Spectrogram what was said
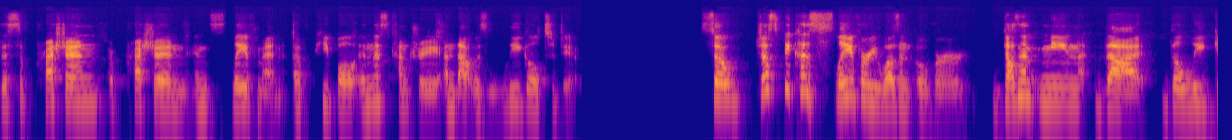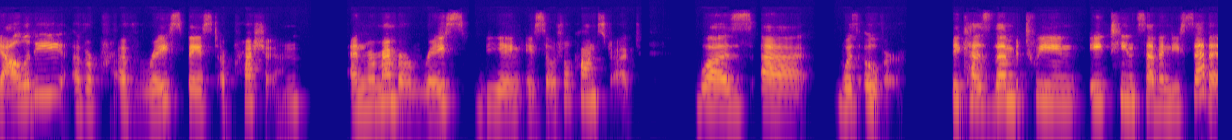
the suppression, oppression, enslavement of people in this country, and that was legal to do. So just because slavery wasn't over doesn't mean that the legality of, of race-based oppression, and remember, race being a social construct, was uh, was over. Because then between 1877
